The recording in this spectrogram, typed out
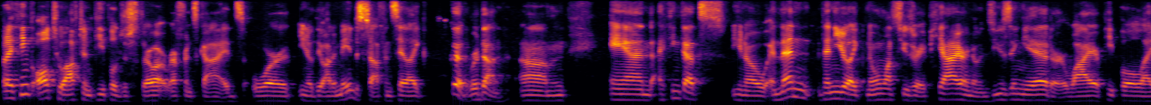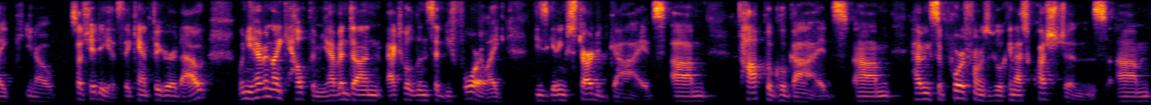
but i think all too often people just throw out reference guides or you know the automated stuff and say like good we're done. Um and i think that's you know and then then you're like no one wants to use our api or no one's using it or why are people like you know such idiots? They can't figure it out. When you haven't like helped them you haven't done back to what lynn said before like these getting started guides um, topical guides um, having support forms where people can ask questions. Um,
